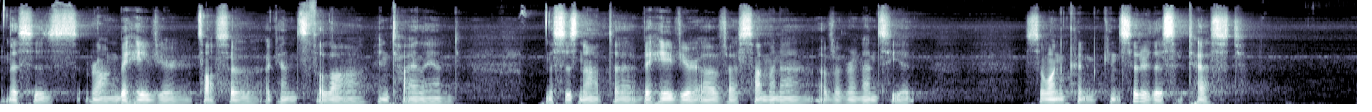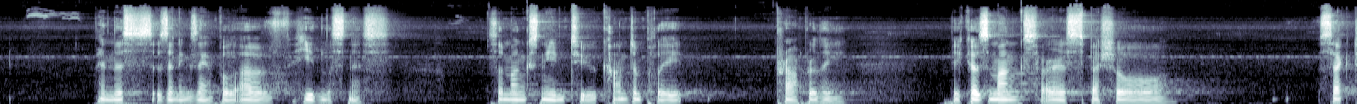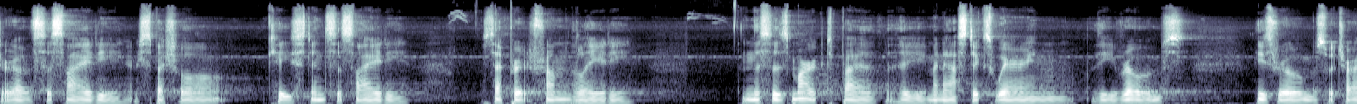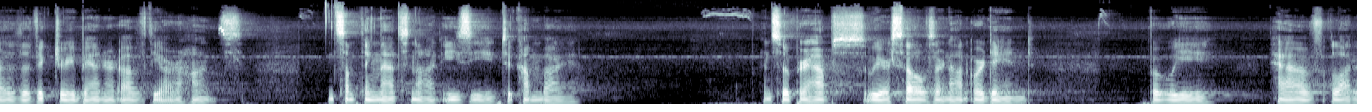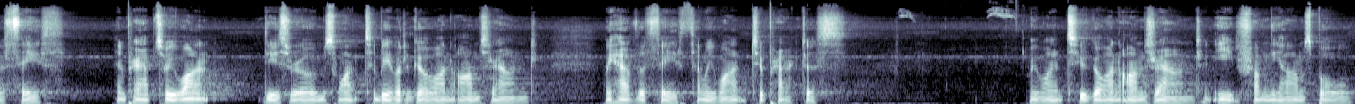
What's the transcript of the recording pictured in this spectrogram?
This is wrong behavior. It's also against the law in Thailand. This is not the behavior of a samana, of a renunciate. So one can consider this a test. And this is an example of heedlessness. So monks need to contemplate properly because monks are a special sector of society or special caste in society, separate from the laity. And this is marked by the monastics wearing the robes, these robes which are the victory banner of the Arahants. It's something that's not easy to come by. And so perhaps we ourselves are not ordained, but we have a lot of faith, and perhaps we want these robes, want to be able to go on alms round we have the faith and we want to practice. We want to go on alms round and eat from the alms bowl,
